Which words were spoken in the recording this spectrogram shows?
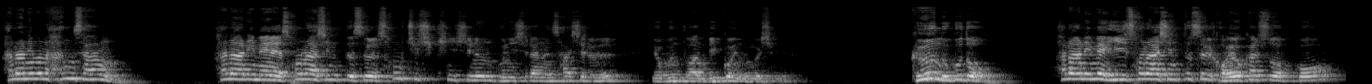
하나님은 항상 하나님의 선하신 뜻을 성취시키시는 분이시라는 사실을 요분 또한 믿고 있는 것입니다. 그 누구도 하나님의 이 선하신 뜻을 거역할 수 없고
